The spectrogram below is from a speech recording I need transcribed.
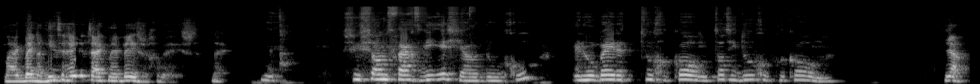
Maar ik ben daar niet de hele tijd mee bezig geweest. Nee. nee. Suzanne vraagt, wie is jouw doelgroep? En hoe ben je er toe gekomen, tot die doelgroep gekomen? Ja,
